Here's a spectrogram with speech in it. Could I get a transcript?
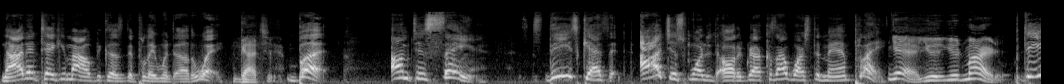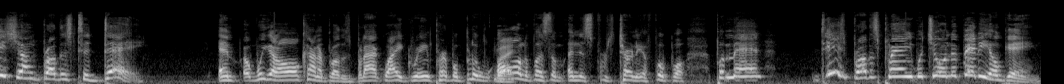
Now I didn't take him out because the play went the other way. Gotcha. But I'm just saying, these cats. I just wanted the autograph because I watched the man play. Yeah, you you admired it. These young brothers today, and uh, we got all kind of brothers: black, white, green, purple, blue. Right. All of us in this fraternity of football. But man, these brothers playing with you on the video game.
